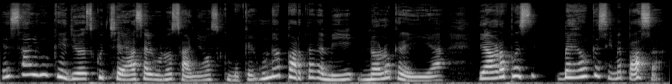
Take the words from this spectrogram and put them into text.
Es algo que yo escuché hace algunos años, como que una parte de mí no lo creía y ahora pues veo que sí me pasa.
